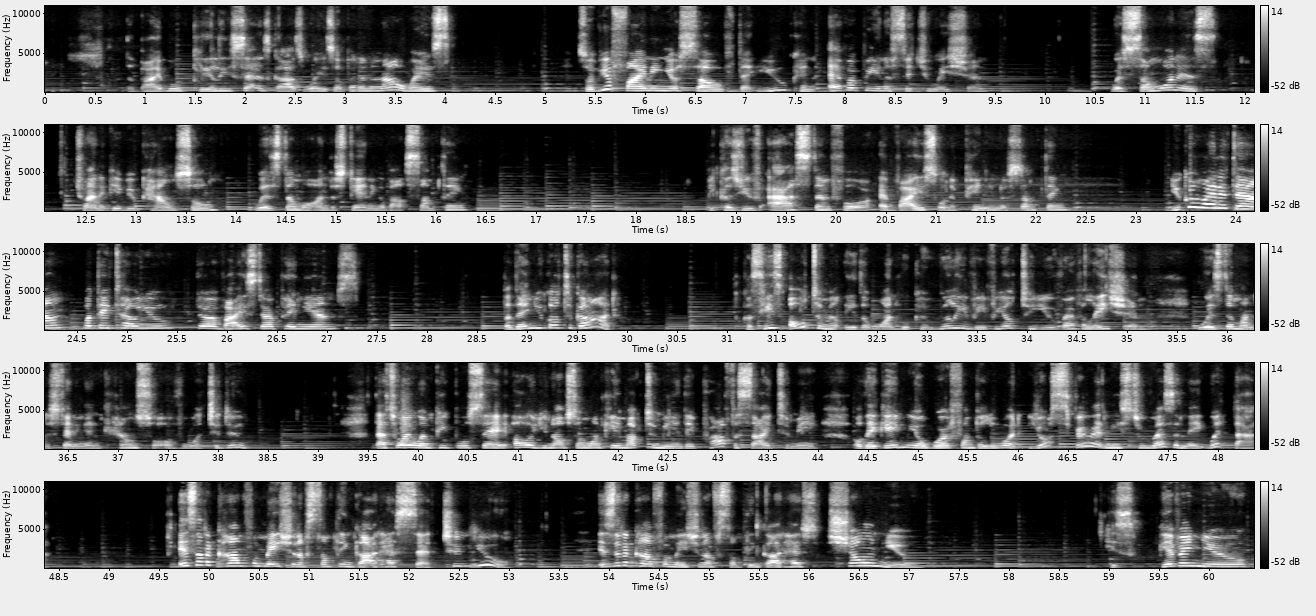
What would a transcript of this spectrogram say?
The Bible clearly says God's ways are better than our ways. So if you're finding yourself that you can ever be in a situation where someone is trying to give you counsel, wisdom, or understanding about something, because you've asked them for advice or an opinion or something, you can write it down what they tell you, their advice, their opinions. But then you go to God because He's ultimately the one who can really reveal to you revelation, wisdom, understanding, and counsel of what to do. That's why when people say, Oh, you know, someone came up to me and they prophesied to me, or they gave me a word from the Lord, your spirit needs to resonate with that. Is it a confirmation of something God has said to you? Is it a confirmation of something God has shown you? He's given you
